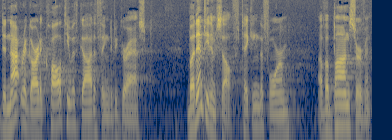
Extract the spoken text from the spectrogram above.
did not regard equality with God a thing to be grasped, but emptied himself, taking the form of a bondservant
